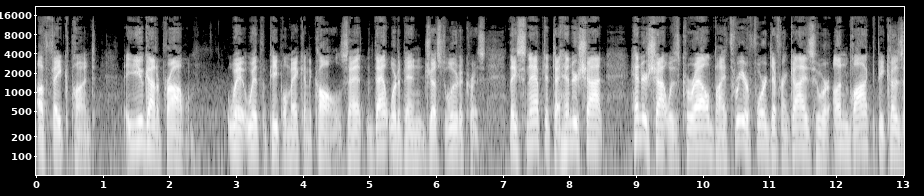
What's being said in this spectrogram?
a fake punt, you got a problem with, with the people making the calls. That that would have been just ludicrous. They snapped it to Hendershot. Hendershot was corralled by three or four different guys who were unblocked because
